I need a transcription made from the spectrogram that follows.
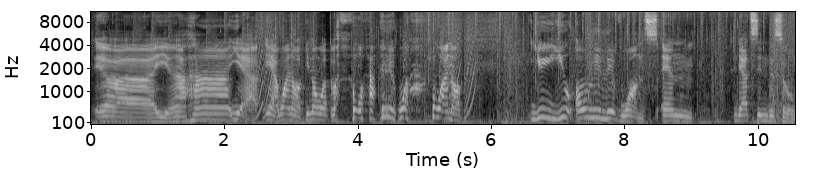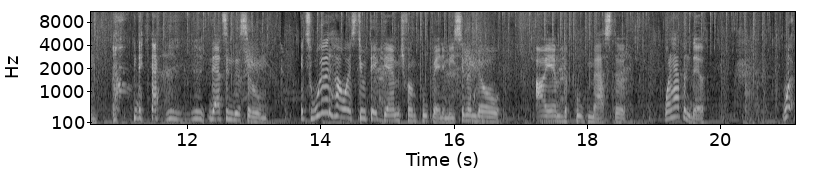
Uh, yeah, uh, yeah, yeah, why not? You know what? why, why, why not? You you only live once, and that's in this room. That's in this room. It's weird how I still take damage from poop enemies, even though I am the poop master. What happened there? What?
